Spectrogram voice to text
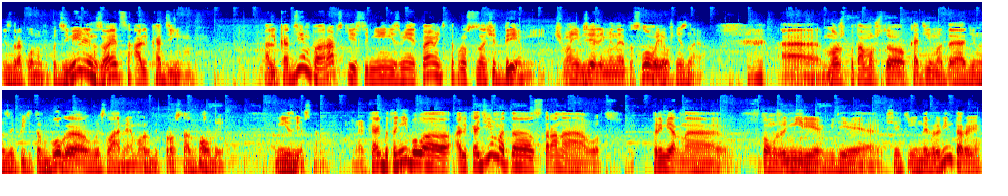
из драконов и подземелья, называется Аль-Кадим. Аль-Кадим по-арабски, если мне не изменяет память, это просто значит древний. Почему они взяли именно это слово, я уж не знаю. Э, Может потому, что Кадим это один из эпитетов бога в исламе, а может быть просто от балды. Неизвестно. Как бы то ни было, Аль-Кадим это страна вот примерно в том же мире, где всякие Невервинтеры,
